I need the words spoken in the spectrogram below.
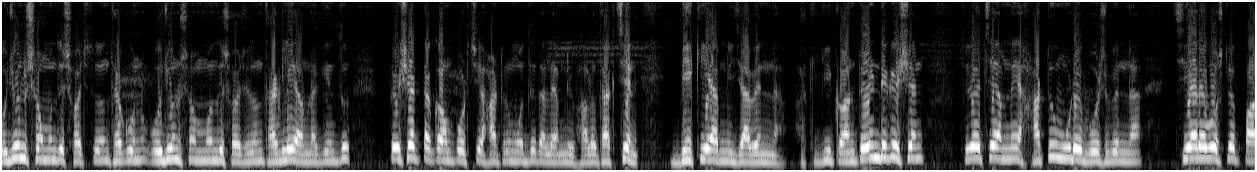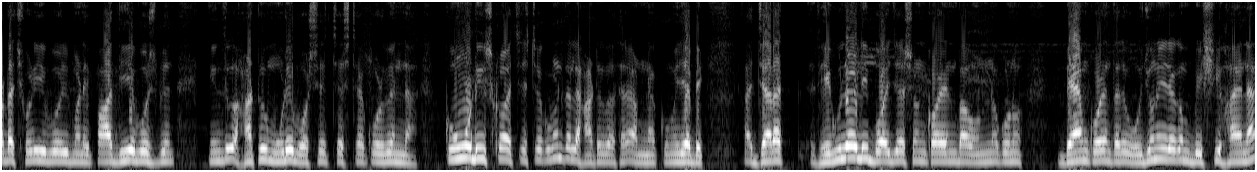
ওজন সম্বন্ধে সচেতন থাকুন। ওজন সম্বন্ধে সচেতন থাকলেই আপনার কিন্তু প্রেশারটা কম পড়ছে, হাঁটুর মধ্যে, তাহলে আপনি ভালো থাকছেন। বেঁকে আপনি যাবেন না। আর কী কী কন্ট্রাইন্ডিকেশন সেটা হচ্ছে আপনি হাঁটু মুড়ে বসবেন না। চেয়ারে বসলে পাটা ছড়িয়ে মানে পা দিয়ে বসবেন, কিন্তু হাঁটু মুড়ে বসার চেষ্টা করবেন না। কোমর ইউজ করার চেষ্টা করবেন, তাহলে হাঁটু ব্যথাটা আপনার কমে যাবে। আর যারা রেগুলারলি বজ্রাসন করেন বা অন্য কোনো ব্যায়াম করেন, তাদের ওজনই এরকম বেশি হয় না,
